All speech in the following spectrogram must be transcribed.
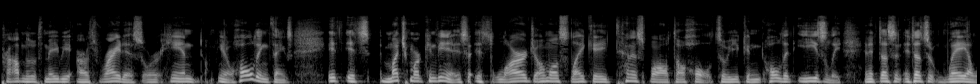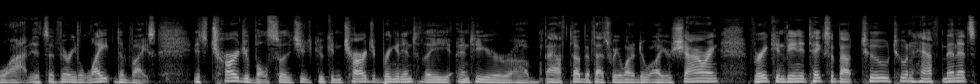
problems with maybe arthritis or hand, you know, holding things, it, it's much more convenient. It's, it's large, almost like a tennis ball to hold, so you can hold it easily, and it doesn't it doesn't weigh a lot. It's a very light device. It's chargeable, so that you, you can charge it, bring it into the into your uh, bathtub if that's what you want to do while you're showering. Very convenient. It takes about two two and a half minutes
